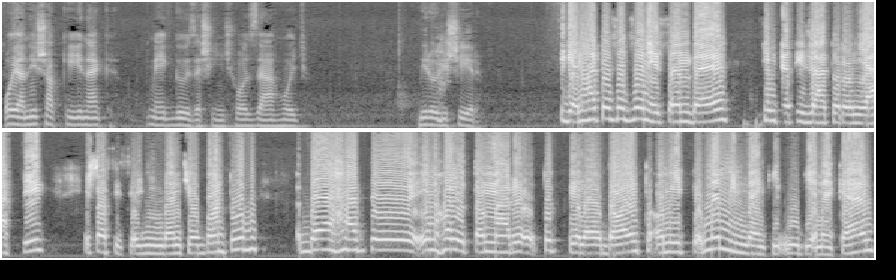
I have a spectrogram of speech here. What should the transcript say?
olyan is, akinek még gőze sincs hozzá, hogy miről is ír. Igen, hát ez egy zenész ember, szintetizátoron játszik, és azt hiszi, hogy mindent jobban tud, de hát én hallottam már többféle dalt, amit nem mindenki úgy énekel,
